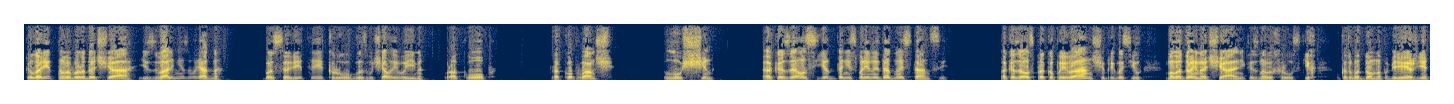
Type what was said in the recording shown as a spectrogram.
Колоритного бородача и звали незаурядно. Басовито и кругло звучало его имя — Прокоп. Прокоп Иванович Лущин. Оказалось, едут они с Мариной до одной станции. Оказалось, Прокопа Ивановича пригласил молодой начальник из новых русских, у которого дом на побережье,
